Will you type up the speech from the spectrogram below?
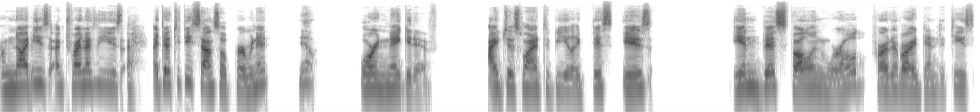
I'm not using, I'm trying not to use uh, identity sounds so permanent. Yeah. Or negative. I just want it to be like this is in this fallen world, part of our identities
